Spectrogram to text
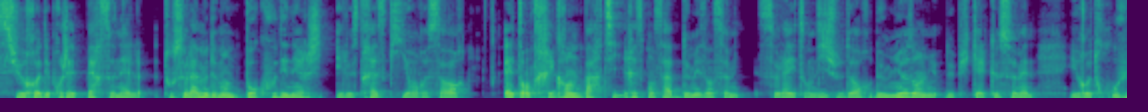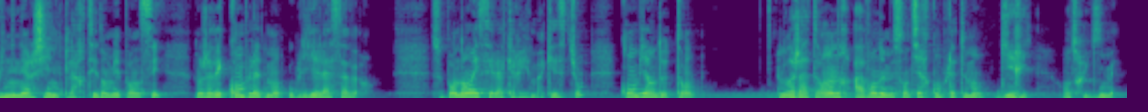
sur des projets personnels. Tout cela me demande beaucoup d'énergie et le stress qui en ressort est en très grande partie responsable de mes insomnies. Cela étant dit, je dors de mieux en mieux depuis quelques semaines et retrouve une énergie, une clarté dans mes pensées dont j'avais complètement oublié la saveur. Cependant, et c'est là qu'arrive ma question, combien de temps dois-je attendre avant de me sentir complètement guéri, entre guillemets?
